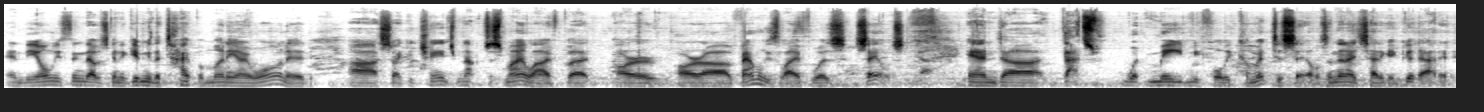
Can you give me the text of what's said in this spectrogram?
And the only thing that was going to give me the type of money I wanted uh, so I could change not just my life, but our, our uh, family's life was sales. Yeah. And uh, that's what made me fully commit to sales. And then I just had to get good at it.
